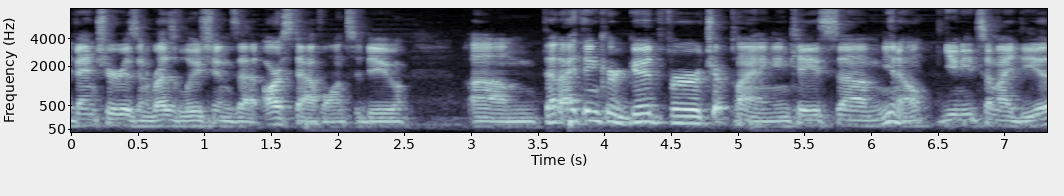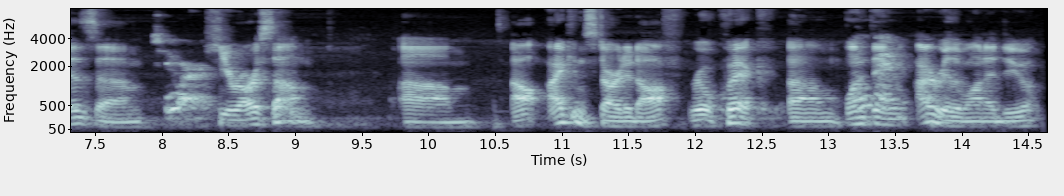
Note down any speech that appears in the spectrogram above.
adventures and resolutions that our staff wants to do um, that I think are good for trip planning in case um, you know you need some ideas. Um, sure. here are some. Um, I'll, I can start it off real quick. Um, one Okay. thing I really want to do,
